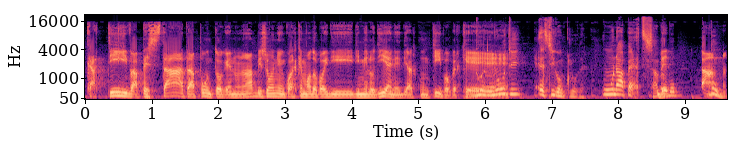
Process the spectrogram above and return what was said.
cattiva, pestata, appunto, che non ha bisogno in qualche modo poi di, di melodia né di alcun tipo. Perché... Due minuti e si conclude. Una pezza. Be- esatto.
